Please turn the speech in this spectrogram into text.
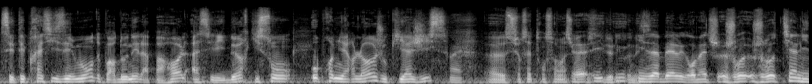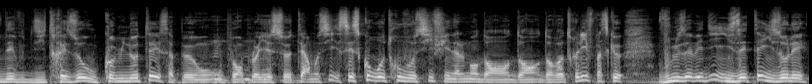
c'était précisément de pouvoir donner la parole à ces leaders qui sont aux premières loges ou qui agissent euh, sur cette transformation euh, de l'économie. Isabelle Gromet, je, je, retiens l'idée, vous dites réseau ou communauté, ça peut, on, peut employer ce terme aussi. C'est ce qu'on retrouve aussi finalement dans, dans, dans votre livre, parce que vous nous avez dit, ils étaient isolés.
